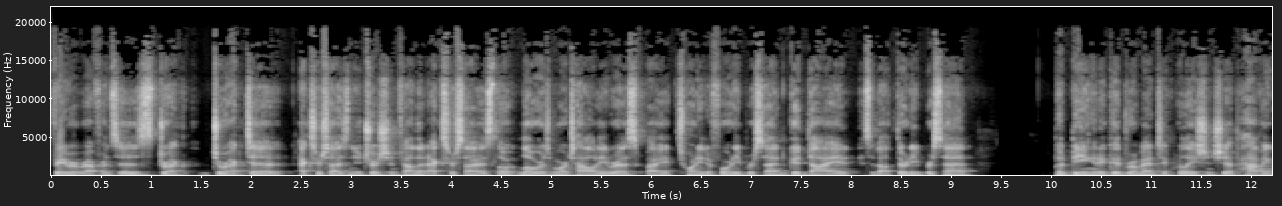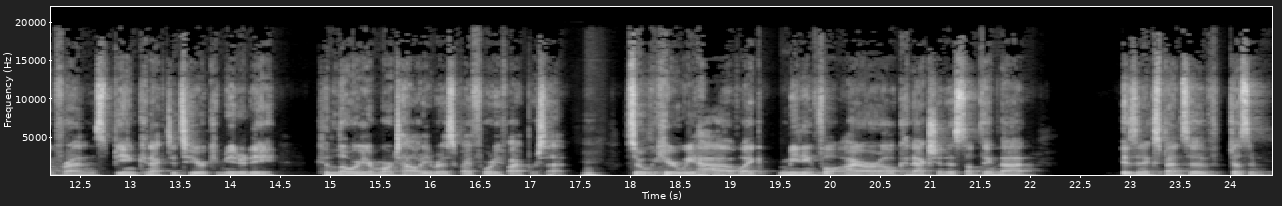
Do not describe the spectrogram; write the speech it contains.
favorite references, direct direct to exercise and nutrition, found that exercise lo- lowers mortality risk by 20 to 40 percent. Good diet is about 30 percent. But being in a good romantic relationship, having friends, being connected to your community can lower your mortality risk by 45 percent. Mm. So here we have like meaningful IRL connection is something that isn't expensive, doesn't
